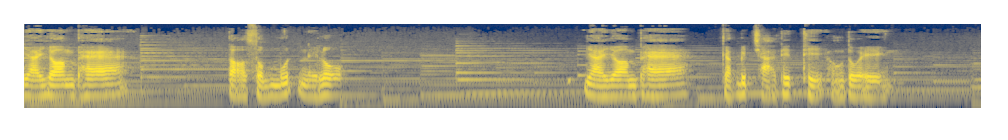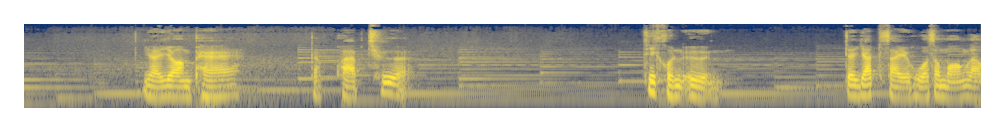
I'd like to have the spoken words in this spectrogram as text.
อย่ายอมแพ้ต่อสมมุติในโลก อย่ายอมแพ้กับมิจฉาทิฏฐิของตัวเอง อย่ายอมแพ้กับความเชื่อ ที่คนอื่น จะยัดใส่หัวสมองเรา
